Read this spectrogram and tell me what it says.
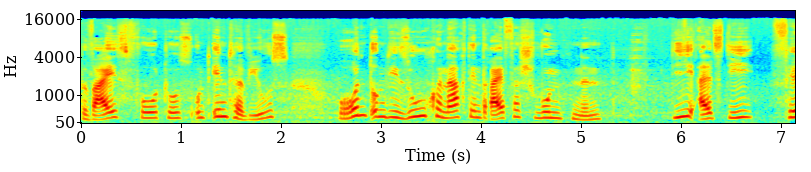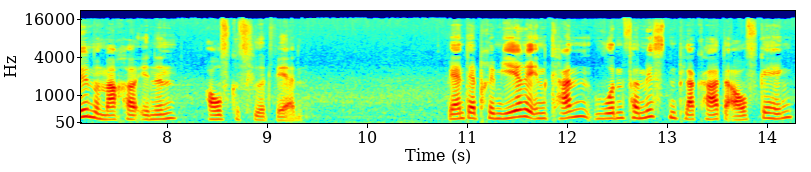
Beweisfotos und Interviews rund um die Suche nach den drei Verschwundenen, die als die Filmemacherinnen aufgeführt werden. Während der Premiere in Cannes wurden Vermisstenplakate aufgehängt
